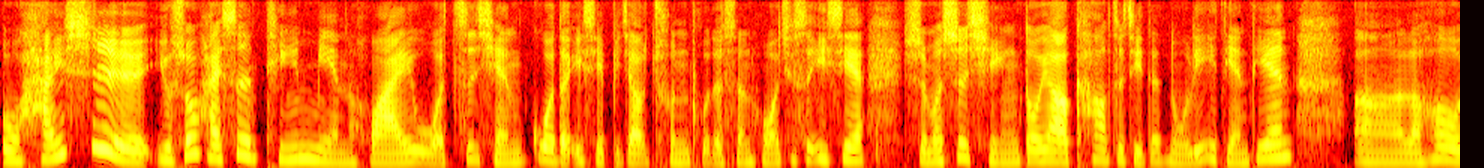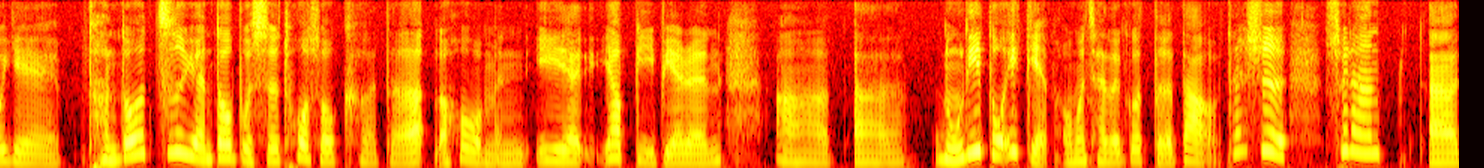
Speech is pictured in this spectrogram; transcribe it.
我还是有时候还是挺缅怀我之前过的一些比较淳朴的生活，就是一些什么事情都要靠自己的努力一点点，呃，然后也很多资源都不是。唾手可得，然后我们也要比别人，呃呃，努力多一点，我们才能够得到。但是虽然呃，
